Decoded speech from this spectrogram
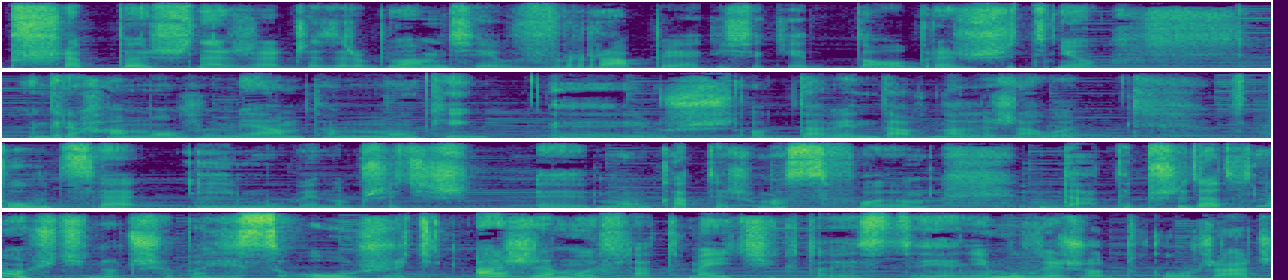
przepyszne rzeczy. Zrobiłam dzisiaj wrapy jakieś takie dobre, żytnio grahamowe. Miałam tam mąki, y, już od dawien dawna leżały w półce i mówię, no przecież y, mąka też ma swoją datę przydatności, no trzeba je zużyć. A że mój flatmate to jest, ja nie mówię, że odkurzacz,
